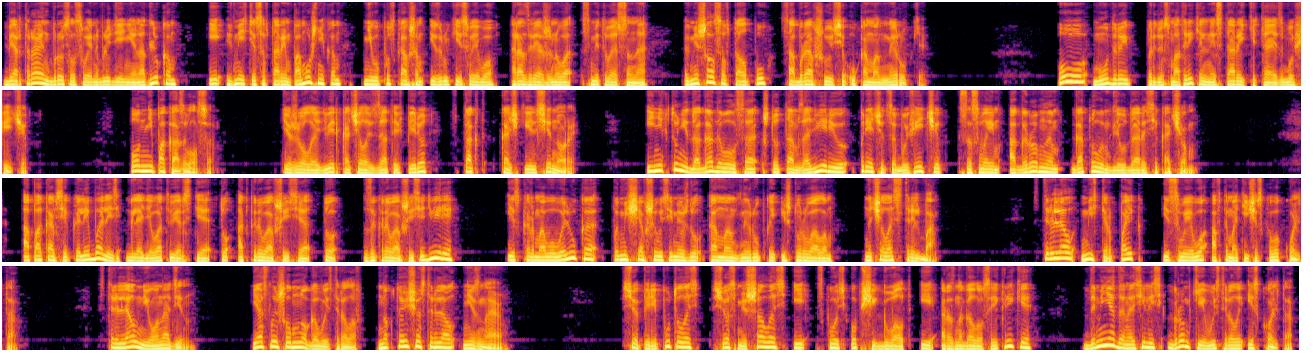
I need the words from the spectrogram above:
Берт Райан бросил свои наблюдения над люком и вместе со вторым помощником, не выпускавшим из руки своего разряженного Смитвессона, вмешался в толпу, собравшуюся у командной рубки. О, мудрый, предусмотрительный старый китаец-буфетчик. Он не показывался. Тяжелая дверь качалась взад и вперед в такт качки Эльсиноры и никто не догадывался, что там за дверью прячется буфетчик со своим огромным, готовым для удара секачом. А пока все колебались, глядя в отверстие то открывавшейся, то закрывавшейся двери, из кормового люка, помещавшегося между командной рубкой и штурвалом, началась стрельба. Стрелял мистер Пайк из своего автоматического кольта. Стрелял не он один. Я слышал много выстрелов, но кто еще стрелял, не знаю. Все перепуталось, все смешалось, и сквозь общий гвалт и разноголосые крики до меня доносились громкие выстрелы из кольта.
